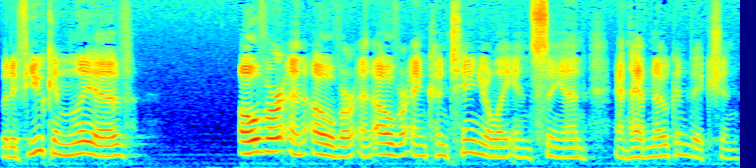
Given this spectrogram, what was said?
But if you can live over and over and over and continually in sin and have no conviction,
